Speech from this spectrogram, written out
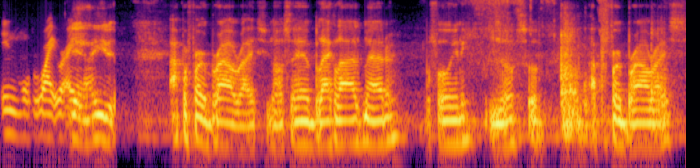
in white rice. Yeah, I eat it. I prefer brown rice. You know what I'm saying? Black Lives Matter before any. You know, so I prefer brown rice.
